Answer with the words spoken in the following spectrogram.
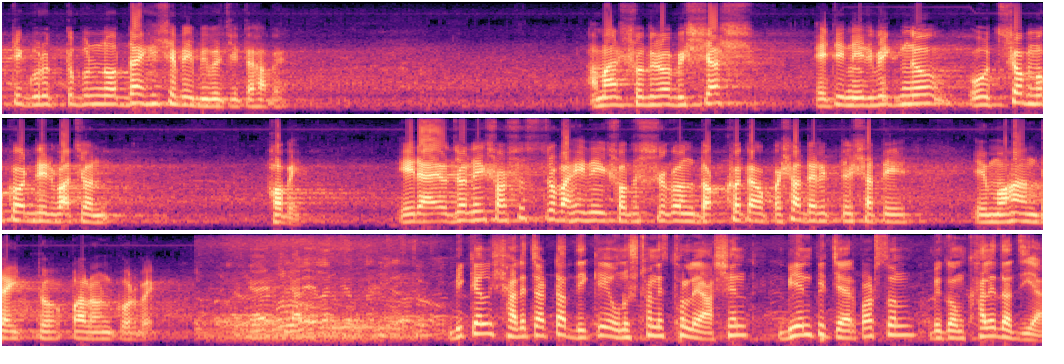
একটি গুরুত্বপূর্ণ অধ্যায় হিসেবে বিবেচিত হবে। আমার সুদৃঢ় বিশ্বাস, এটি নির্বিঘ্ন ও উৎসবমুখর নির্বাচন হবে। এর আয়োজনে সশস্ত্র বাহিনীর সদস্যগণ দক্ষতা ও পেশাদারিত্বের সাথে এই মহান দায়িত্ব পালন করবে। বিকেল সাড়ে চারটার দিকে অনুষ্ঠানস্থলে আসেন বিএনপি চেয়ারপারসন বেগম খালেদা জিয়া।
